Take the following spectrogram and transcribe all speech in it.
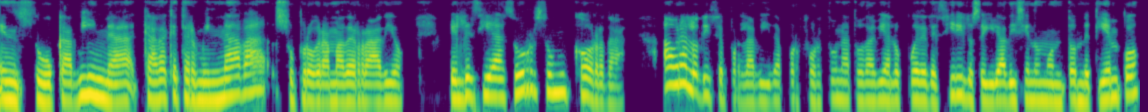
en su cabina, cada que terminaba su programa de radio, él decía Sursum corda. Ahora lo dice por la vida, por fortuna todavía lo puede decir y lo seguirá diciendo un montón de tiempo.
